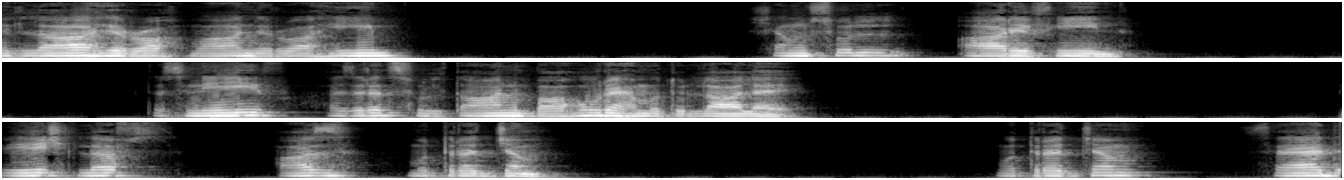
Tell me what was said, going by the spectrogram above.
اللہ الرحمن الرحیم۔ شمس العارفین۔ تصنیف حضرت سلطان باہو رحمۃ اللہ علیہ۔ پیش لفظ از مترجم۔ مترجم سید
